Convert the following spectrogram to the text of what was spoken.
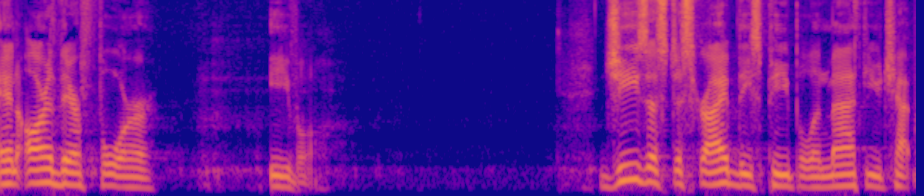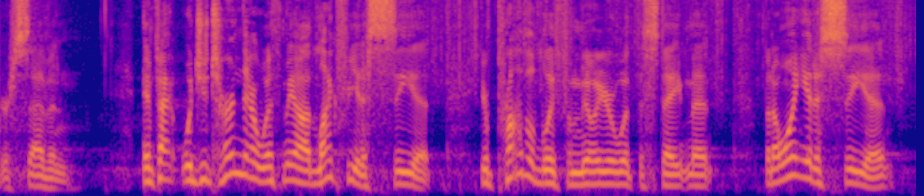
and are therefore evil. Jesus described these people in Matthew chapter 7. In fact, would you turn there with me? I'd like for you to see it. You're probably familiar with the statement, but I want you to see it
